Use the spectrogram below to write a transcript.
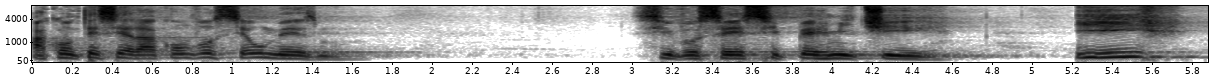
acontecerá com você o mesmo se você se permitir ir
